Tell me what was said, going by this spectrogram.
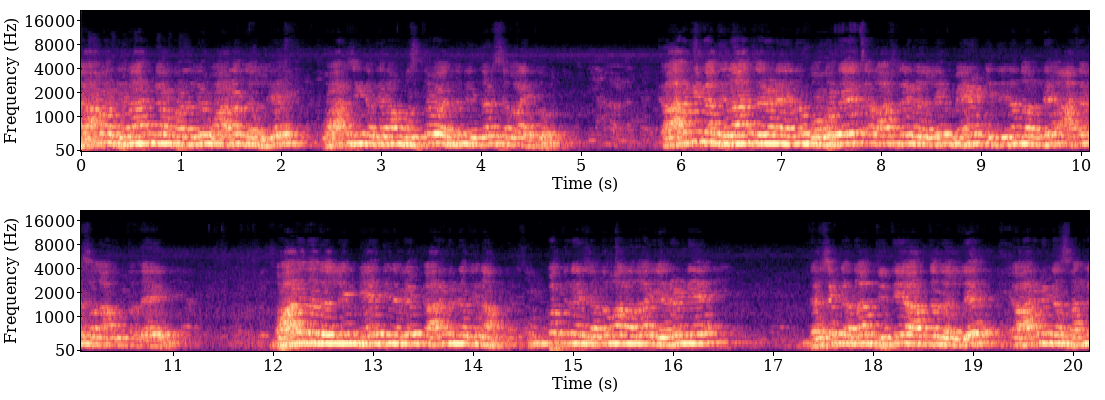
ಯಾವ ದಿನಾಂಕ ಬರಲಿ, ವಾರದಲ್ಲಿ ವಾರ್ಷಿಕ ದಿನ ಉತ್ಸವ ಎಂದು ನಿರ್ಧರಿಸಲಾಯಿತು. ಕಾರ್ಮಿಕ ದಿನಾಚರಣೆಯನ್ನು ಬಹುತೇಕ ರಾಷ್ಟ್ರಗಳಲ್ಲಿ ಮೇ ದಿನದಂದೇ ಆಚರಿಸಲಾಗುತ್ತದೆ. ಭಾರತದಲ್ಲಿ ಮೇ ದಿನವೇ ಕಾರ್ಮಿಕ ದಿನ. ಇಪ್ಪತ್ತನೇ ಶತಮಾನದ ಎರಡನೇ ದಶಕದ ದ್ವಿತೀಯಾರ್ಧದಲ್ಲಿ ಕಾರ್ಮಿಕ ಸಂಘ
